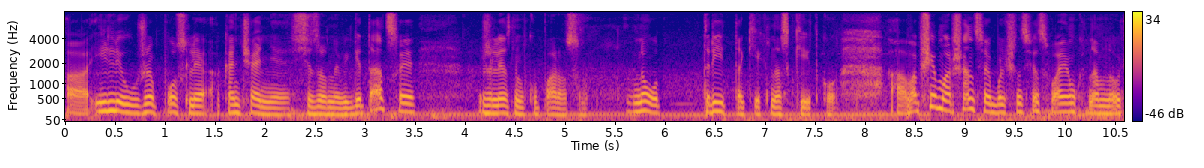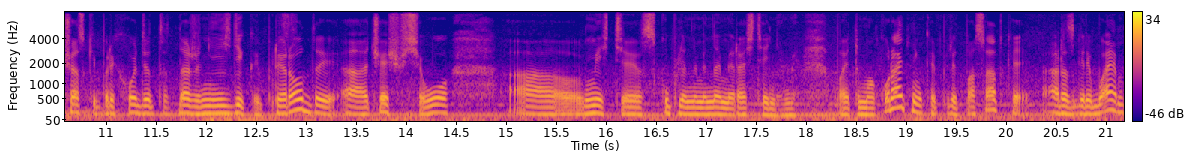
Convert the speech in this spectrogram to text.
а, или уже после окончания сезона вегетации железным купоросом. Ну, вот три таких на скидку. А вообще маршанцы в большинстве своем к нам на участке приходят даже не из дикой природы, а чаще всего а, вместе с купленными нами растениями. Поэтому аккуратненько перед посадкой разгребаем,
